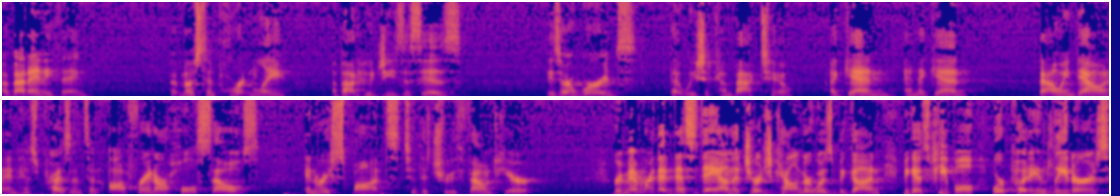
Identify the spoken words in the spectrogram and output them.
about anything, but most importantly, about who Jesus is. These are words that we should come back to again and again, bowing down in his presence and offering our whole selves in response to the truth found here. Remember that this day on the church calendar was begun because people were putting leaders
